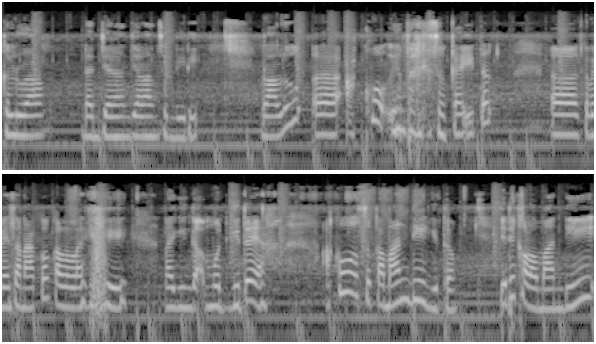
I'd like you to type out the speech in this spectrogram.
keluar dan jalan-jalan sendiri. Lalu uh, aku yang paling suka itu uh, kebiasaan aku kalau lagi lagi nggak mood gitu ya aku suka mandi gitu. Jadi kalau mandi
